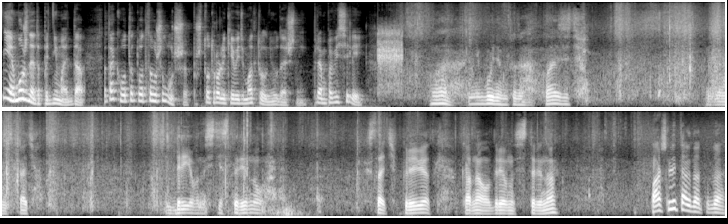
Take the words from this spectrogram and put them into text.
Не, можно это поднимать, да. А так вот это, вот это уже лучше. Потому что тот ролик я, видимо, открыл неудачный. Прям повеселей. Ладно, не будем туда лазить. Будем искать древности, старину. Кстати, привет каналу Древности Старина. Пошли тогда туда.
